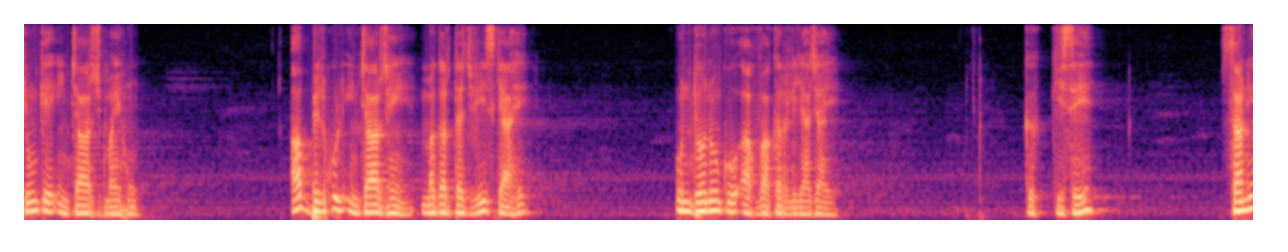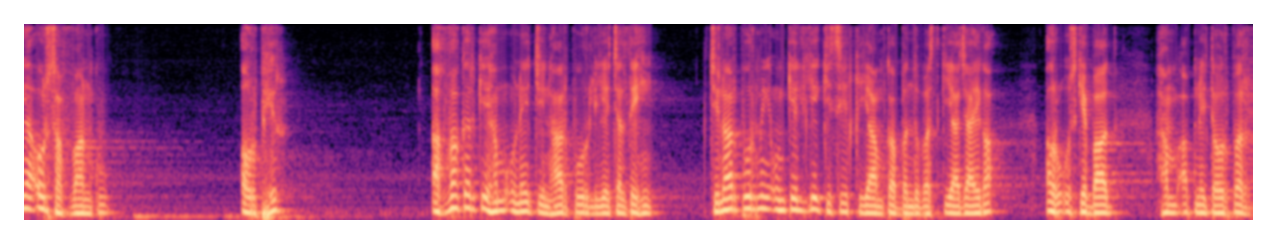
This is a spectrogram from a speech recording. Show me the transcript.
क्योंकि इंचार्ज मैं हूँ। अब बिल्कुल इंचार्ज हैं, मगर तजवीज़ क्या है? उन दोनों को अगवा कर लिया जाए। किसे? सानिया और सफवान को। और फिर? अगवा करके हम उन्हें चिन्हारपुर लिए चलते हैं। चिनारपुर में उनके लिए किसी क़ियाम का बंदोबस्त किया जाएगा और उसके बाद हम अपने तौर पर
